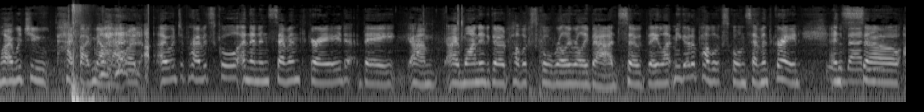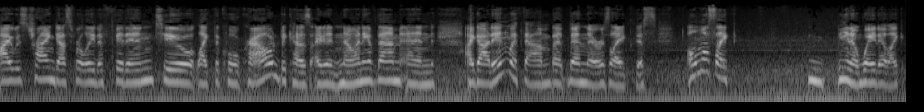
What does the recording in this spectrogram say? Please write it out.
Why would you high five me on that one? I went to private school and then in seventh grade, they, um, I wanted to go to public school really, really bad. So they let me go to public school in seventh grade. And so I was trying desperately to fit into like the cool crowd because I didn't know any of them and I got in with them. But then there was like this almost like you know, way to like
